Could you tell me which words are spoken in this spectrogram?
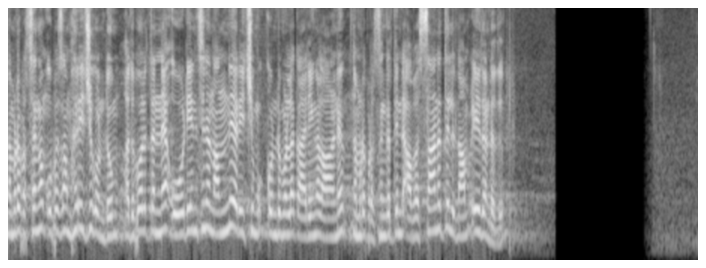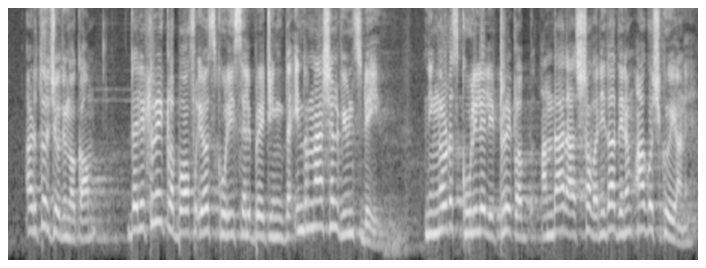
നമ്മുടെ പ്രസംഗം ഉപസംഹരിച്ചുകൊണ്ടും അതുപോലെ തന്നെ ഓഡിയൻസിനെ നന്ദി അറിയിച്ചു കൊണ്ടുമുള്ള കാര്യങ്ങളാണ് നമ്മുടെ പ്രസംഗത്തിന്റെ അവസാനത്തിൽ നാം എഴുതേണ്ടത്. അടുത്തൊരു ചോദ്യം നോക്കാം. The literary club of your school is celebrating the international women's day നിങ്ങളുടെ സ്കൂളിലെ ലിറ്റററി ക്ലബ് അന്താരാഷ്ട്ര വനിതാ ദിനം ആഘോഷിക്കുകയാണ്.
